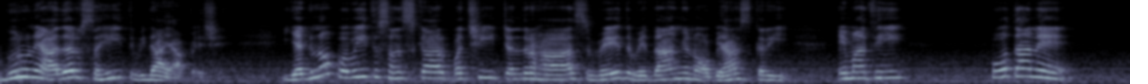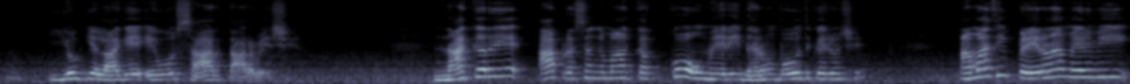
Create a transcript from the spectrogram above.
ગુરુને આદર સહિત વિદાય આપે છે. યજ્ઞોપવિત સંસ્કાર પછી ચંદ્રહાસ વેદ વેદાંગનો અભ્યાસ કરી, એમાંથી પોતાને યોગ્ય લાગે એવો સાર તારવે છે. નાકરે આ પ્રસંગમાં કક્કો ઉમેરી ધર્મબોધ કર્યો છે. આમાંથી પ્રેરણા મેળવી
